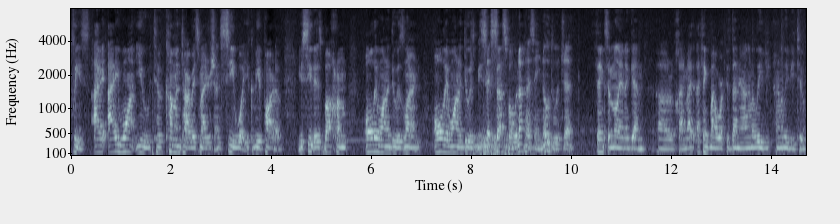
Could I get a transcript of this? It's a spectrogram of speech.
please. I, I want you to come into our beis medrash and see what you could be a part of. You see this bachurim. All they want to do is learn. All they want to do is be successful. We're not gonna say no to a check. Thanks a million again, uh, Rav Chaim. I, I think my work is done here. I'm gonna leave you. I'm gonna leave you too.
